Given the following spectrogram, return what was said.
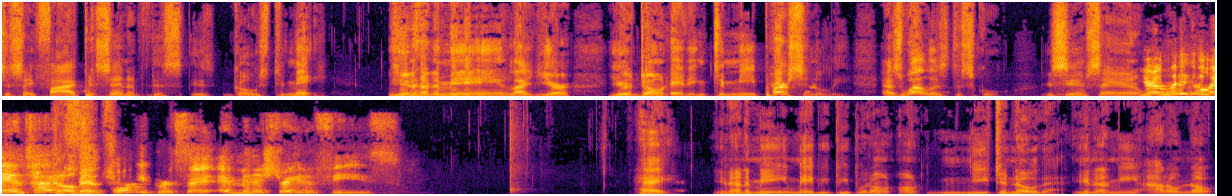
just say five percent of this is goes to me. You know what I mean? Like you're you're donating to me personally as well as the school. You see what I'm saying? You're Or legally entitled to twenty percent administrative fees. hey, you know what I mean? Maybe people don't, don't need to know that. You know what I mean? I don't know.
